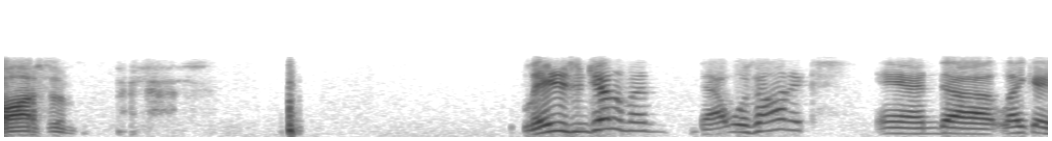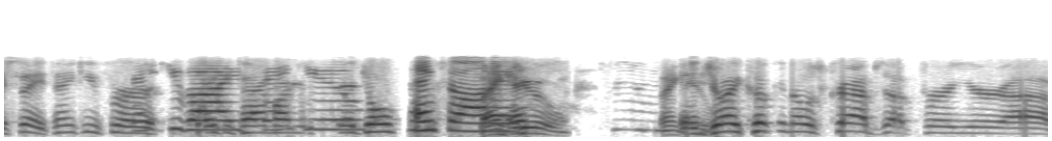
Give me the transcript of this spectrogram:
Awesome. Ladies and gentlemen, that was Onyx. And uh, like I say, thank you for Thank you guys. taking time out of Thank your you. schedule. Thanks, Onyx. Thank you. Thank you. Enjoy cooking those crabs up for your uh,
